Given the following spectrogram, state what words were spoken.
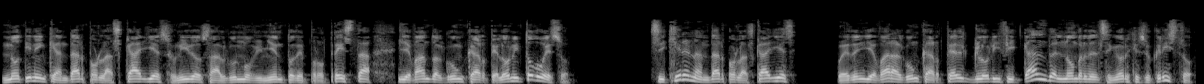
no tienen que andar por las calles unidos a algún movimiento de protesta, llevando algún cartelón y todo eso. Si quieren andar por las calles, pueden llevar algún cartel glorificando el nombre del Señor Jesucristo,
